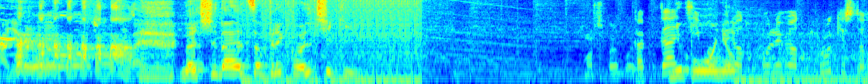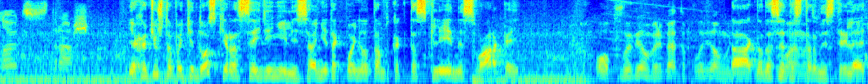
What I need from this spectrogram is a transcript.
А нет. Ну, Начинаются прикольчики. Морской бой. Когда Не Дима понял. берет пулемет в руки, становится страшно. Я хочу, чтобы эти доски рассоединились. а Они, так понял, там как-то склеены сваркой. О, плывем, ребята, плывем. Так, надо с этой стороны стрелять.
